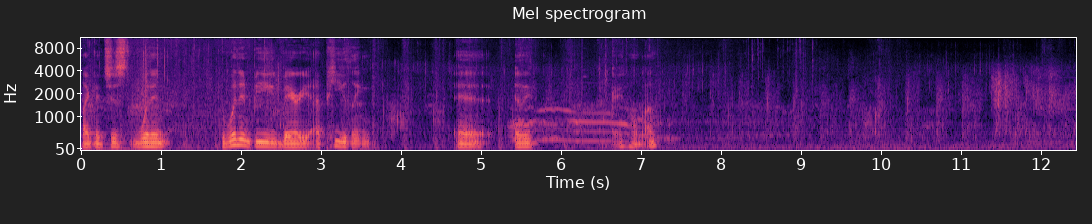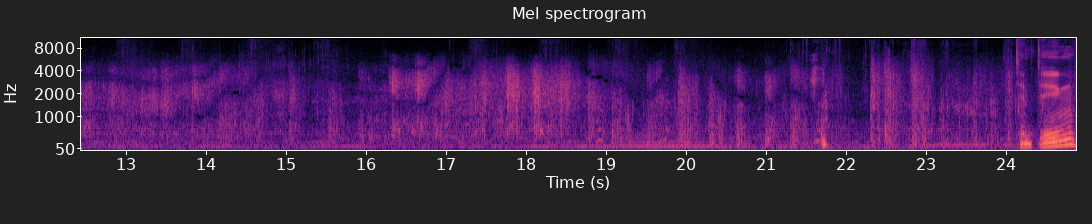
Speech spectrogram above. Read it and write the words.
like it just wouldn't it wouldn't be very appealing. Uh, okay, hold on. Tempting.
